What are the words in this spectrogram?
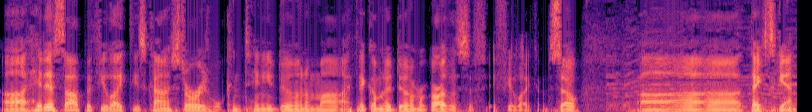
Uh, hit us up if you like these kind of stories. We'll continue doing them. Uh, I think I'm going to do them regardless if, if you like them. So, uh, thanks again.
